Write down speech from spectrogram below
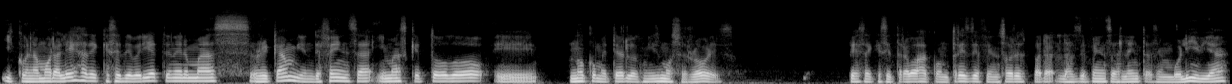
y con la moraleja de que se debería tener más recambio en defensa y más que todo eh, no cometer los mismos errores. Pese a que se trabaja con tres defensores para las defensas lentas en Bolivia,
